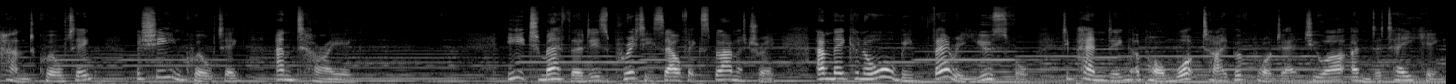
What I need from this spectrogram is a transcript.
hand quilting, machine quilting and tying. Each method is pretty self-explanatory and they can all be very useful depending upon what type of project you are undertaking.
